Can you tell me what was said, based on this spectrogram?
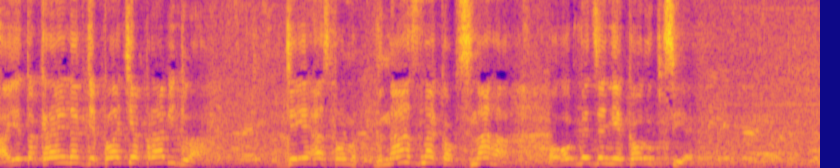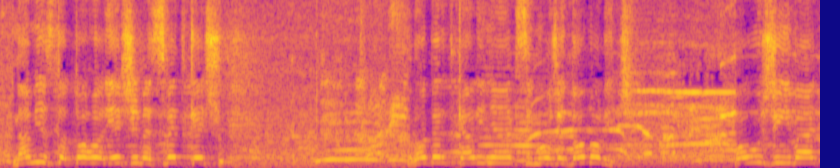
A je to krajina, kde platia pravidlá, kde je aspoň v náznakoch snaha o obmedzenie korupcie. Namiesto toho riešime svet kešu. Robert Kaliňák si môže dovoliť používať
